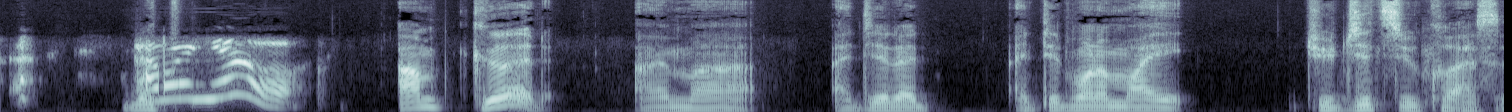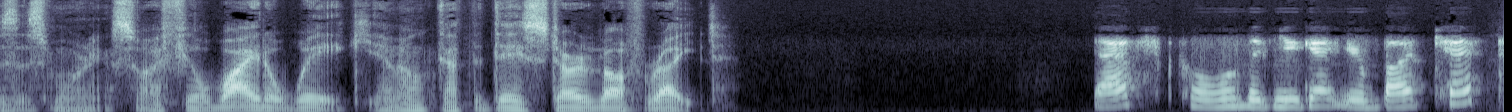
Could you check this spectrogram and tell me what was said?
how are you? I'm good. I'm uh I did a I did one of my jujitsu classes this morning, so I feel wide awake, you know, got the day started off right. That's cool. Did you get your butt kicked?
